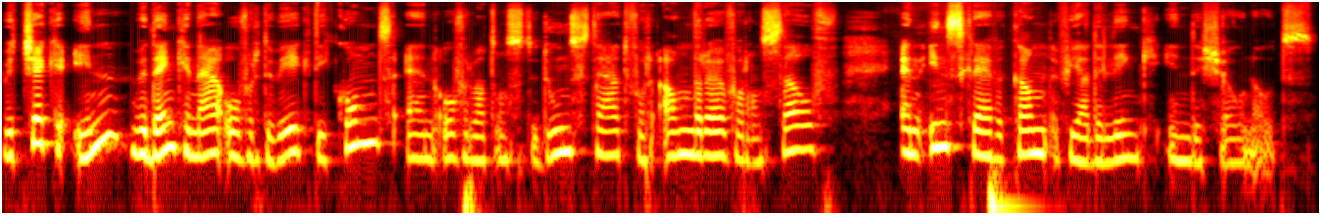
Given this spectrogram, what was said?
We checken in, we denken na over de week die komt en over wat ons te doen staat voor anderen, voor onszelf. En inschrijven kan via de link in de show notes.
